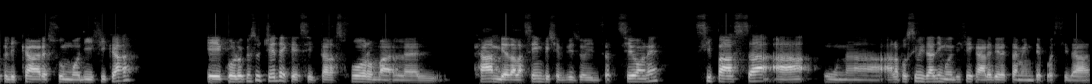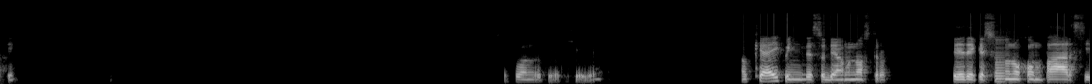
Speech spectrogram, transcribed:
cliccare su modifica e quello che succede è che si trasforma, cambia dalla semplice visualizzazione, si passa una, alla possibilità di modificare direttamente questi dati. Secondo che richiede. Ok, quindi adesso abbiamo il nostro, vedete che sono comparsi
